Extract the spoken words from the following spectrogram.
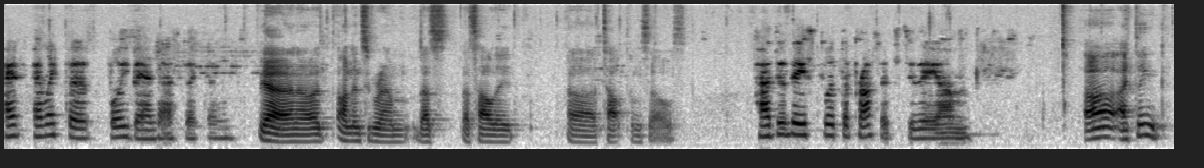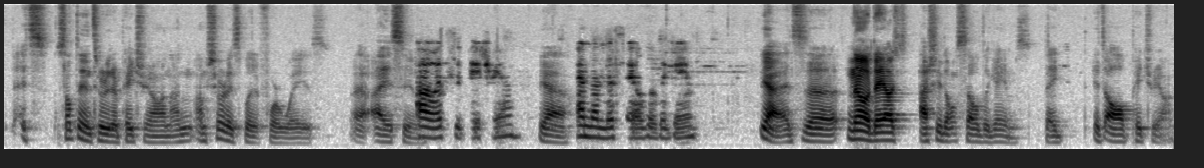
I I like the boy band aspect it. Yeah, and uh, on Instagram, that's that's how they uh, tout themselves. How do they split the profits? Do they um? Uh, I think it's something through their Patreon. I'm, I'm sure they split it four ways. I, I assume. Oh, it's the Patreon, Yeah, and then the sales of the game. Yeah. It's uh no, they actually don't sell the games. They it's all Patreon.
